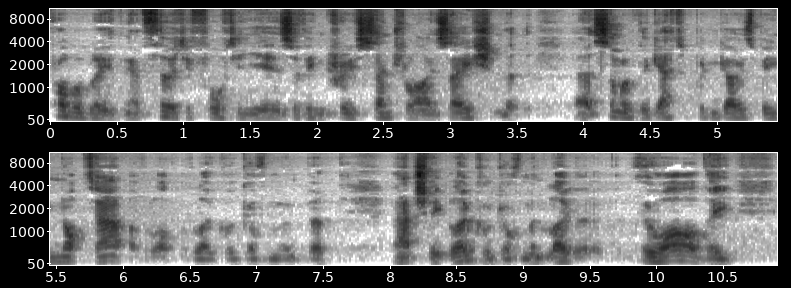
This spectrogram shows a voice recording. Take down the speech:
probably you know, 30, 40 years of increased centralisation, that uh, some of the get up and go has been knocked out of a lot of local government. But actually, local government, lo- who are the uh,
